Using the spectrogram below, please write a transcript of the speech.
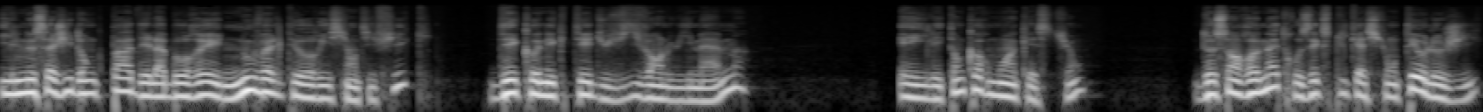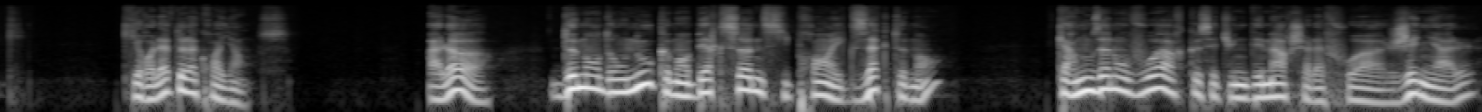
Il ne s'agit donc pas d'élaborer une nouvelle théorie scientifique, déconnectée du vivant lui-même, et il est encore moins question de s'en remettre aux explications théologiques qui relèvent de la croyance. Alors, demandons-nous comment Bergson s'y prend exactement car nous allons voir que c'est une démarche à la fois géniale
